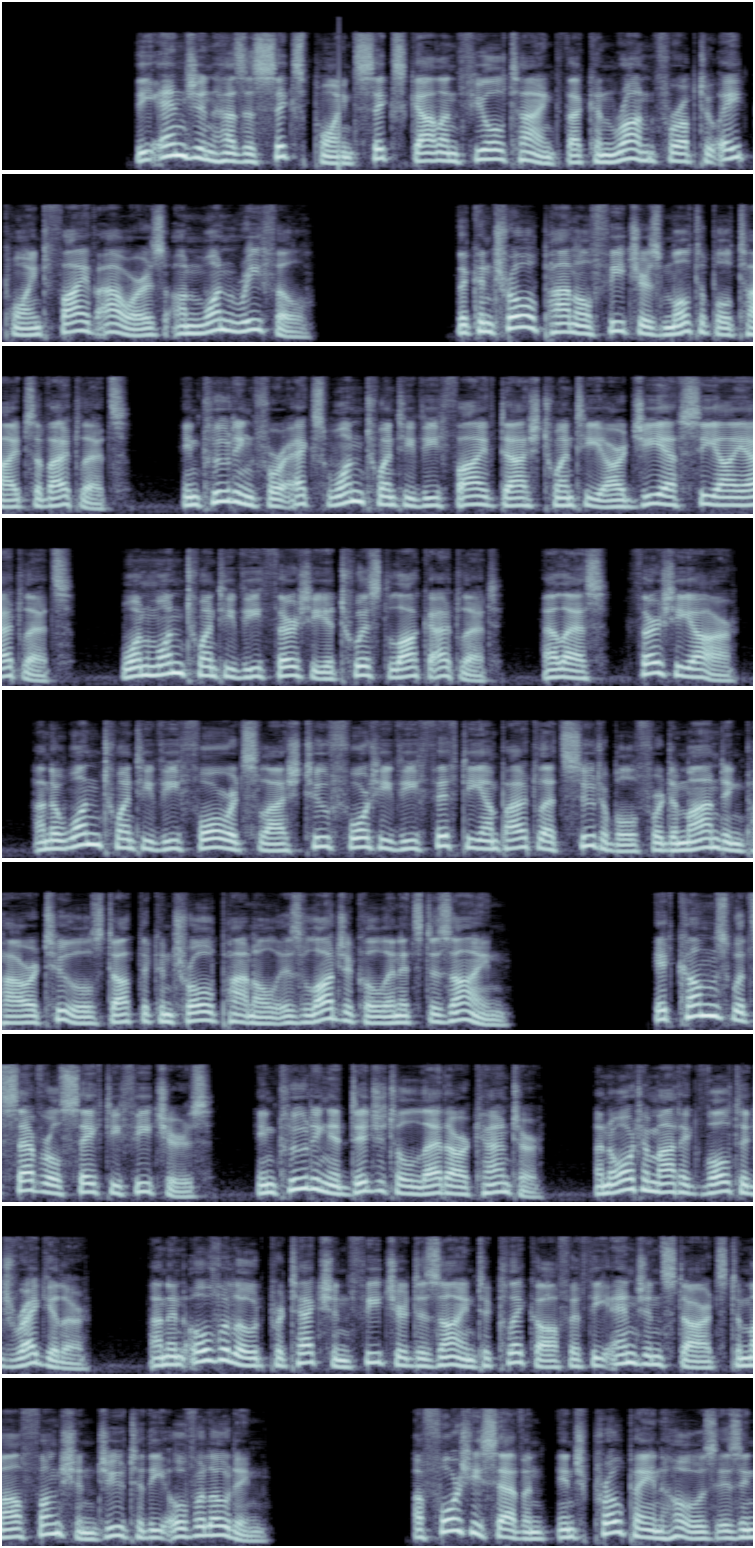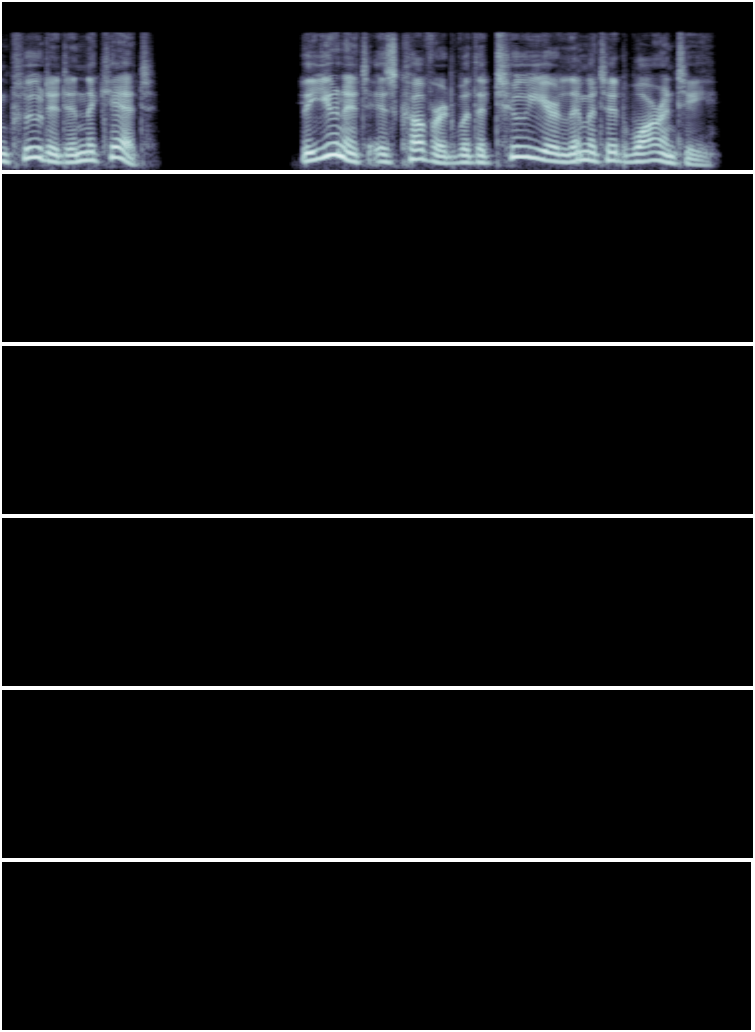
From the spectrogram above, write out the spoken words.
The engine has a 6.6 gallon fuel tank that can run for up to 8.5 hours on one refill. The control panel features multiple types of outlets, including for X120V5 20R GFCI outlets, one 120V30 a twist lock outlet, LS 30R, and a 120V forward slash 240V 50 amp outlet suitable for demanding power tools. The control panel is logical in its design. It comes with several safety features, including a digital LEDAR counter, an automatic voltage regulator, and an overload protection feature designed to click off if the engine starts to malfunction due to the overloading. A 47 inch propane hose is included in the kit. The unit is covered with a 2 year limited warranty.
